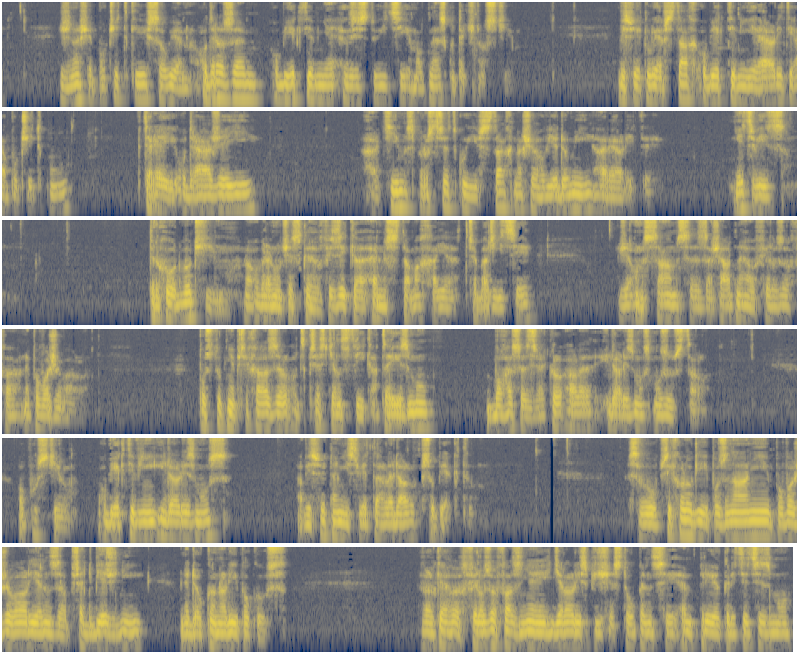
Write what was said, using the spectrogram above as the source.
že naše počitky jsou jen odrazem objektivně existující hmotné skutečnosti. Vysvětluje vztah objektivní reality a počitků, které ji odrážejí a tím zprostředkují vztah našeho vědomí a reality. Nic víc. Trochu odbočím na obranu českého fyzika Ernsta Macha je třeba říci, že on sám se za žádného filozofa nepovažoval. Postupně přecházel od křesťanství k ateismu, Boha se zřekl, ale idealismus mu zůstal. Opustil objektivní idealismus a vysvětlení světa hledal v subjektu. Svou psychologii poznání považoval jen za předběžný, nedokonalý pokus. Velkého filozofa z něj dělali spíše stoupenci empiriokritismu,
